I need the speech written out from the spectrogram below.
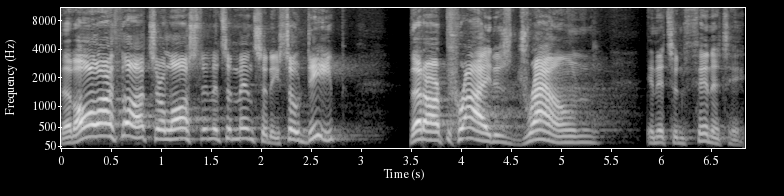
that all our thoughts are lost in its immensity, so deep that our pride is drowned in its infinity.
